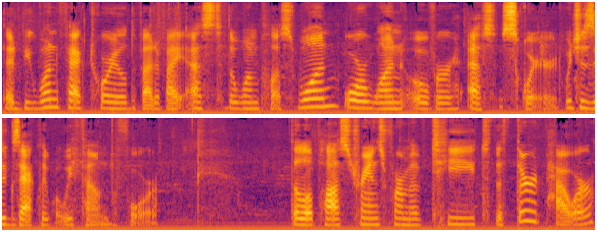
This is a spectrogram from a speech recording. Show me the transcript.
That'd be 1 factorial divided by s to the 1 plus 1, or 1 over s squared, which is exactly what we found before. The Laplace transform of t to the third power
